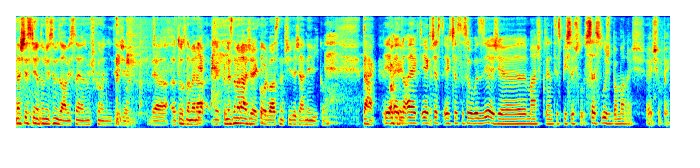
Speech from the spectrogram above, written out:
Naštěstí na tom nejsem závislý na tom školení, takže já, to znamená, jako neznamená, že jako od vás nepřijde žádný výkon. Tak, je, okay. No a jak, jak, často, jak často se vůbec děje, že máš klienty spíš se, šlu, se službama než e-shopy?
